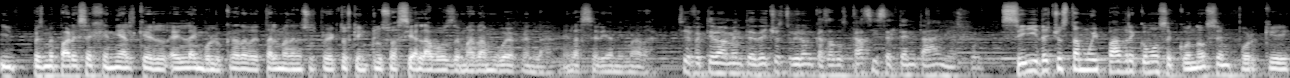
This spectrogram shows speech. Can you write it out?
y pues me parece genial que él, la involucrara de tal manera en sus proyectos que incluso hacía la voz de Madame Web en la, en la serie animada. Sí, efectivamente. De hecho, estuvieron casados casi 70 años. Sí, de hecho está muy padre cómo se conocen porque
